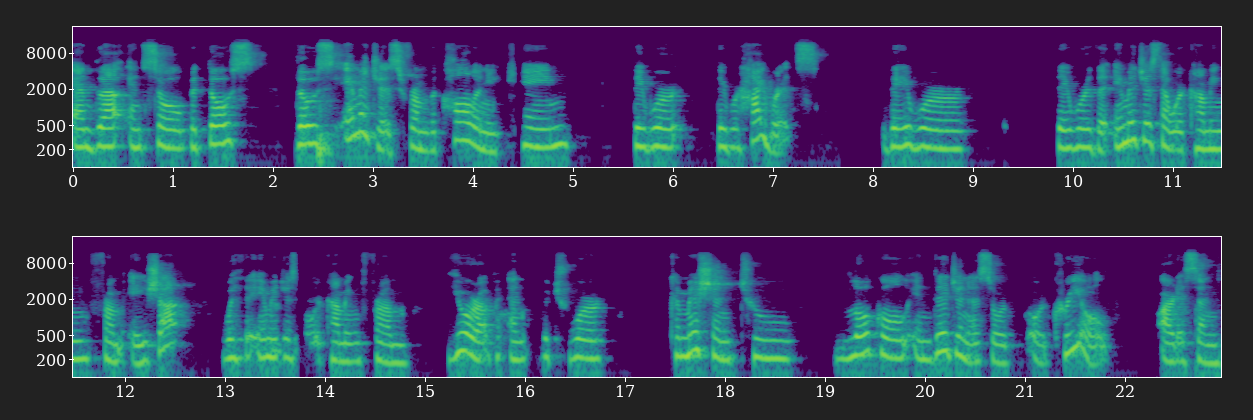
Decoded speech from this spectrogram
And that and so but those those images from the colony came they were they were hybrids. They were they were the images that were coming from asia with the mm. images that were coming from europe and which were commissioned to local indigenous or, or creole artisans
